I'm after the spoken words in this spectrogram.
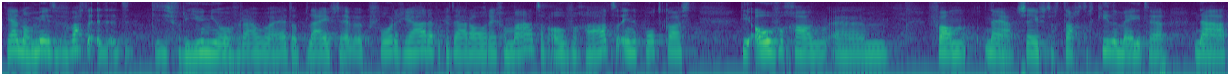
ja, nog meer te verwachten? Het, het, het is voor de junior vrouwen, hè, dat blijft. Heb ik, vorig jaar heb ik het daar al regelmatig over gehad in de podcast. Die overgang ehm, van nou ja, 70, 80 kilometer naar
